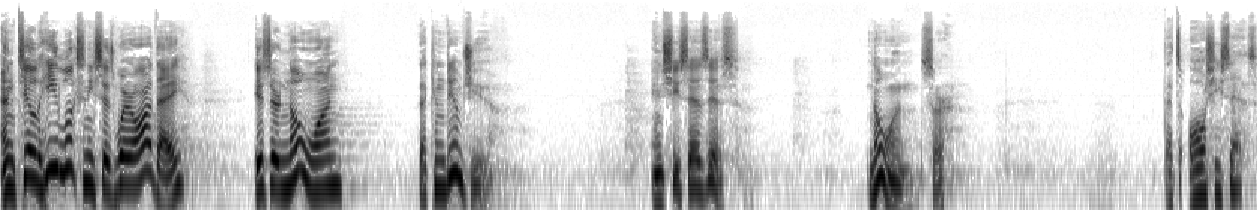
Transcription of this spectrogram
until he looks and he says, Where are they? Is there no one that condemns you? And she says this No one, sir. That's all she says.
